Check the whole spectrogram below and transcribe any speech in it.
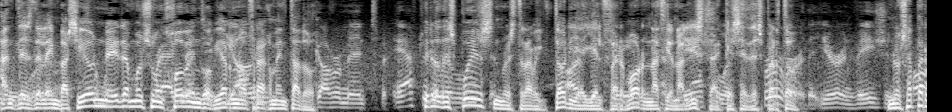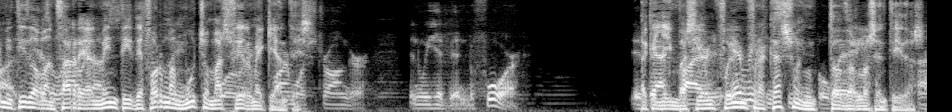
Antes de la invasión éramos un joven gobierno fragmentado, pero después nuestra victoria y el fervor nacionalista que se despertó nos ha permitido avanzar realmente y de forma mucho más firme que antes. Aquella invasión fue un fracaso en todos los sentidos.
